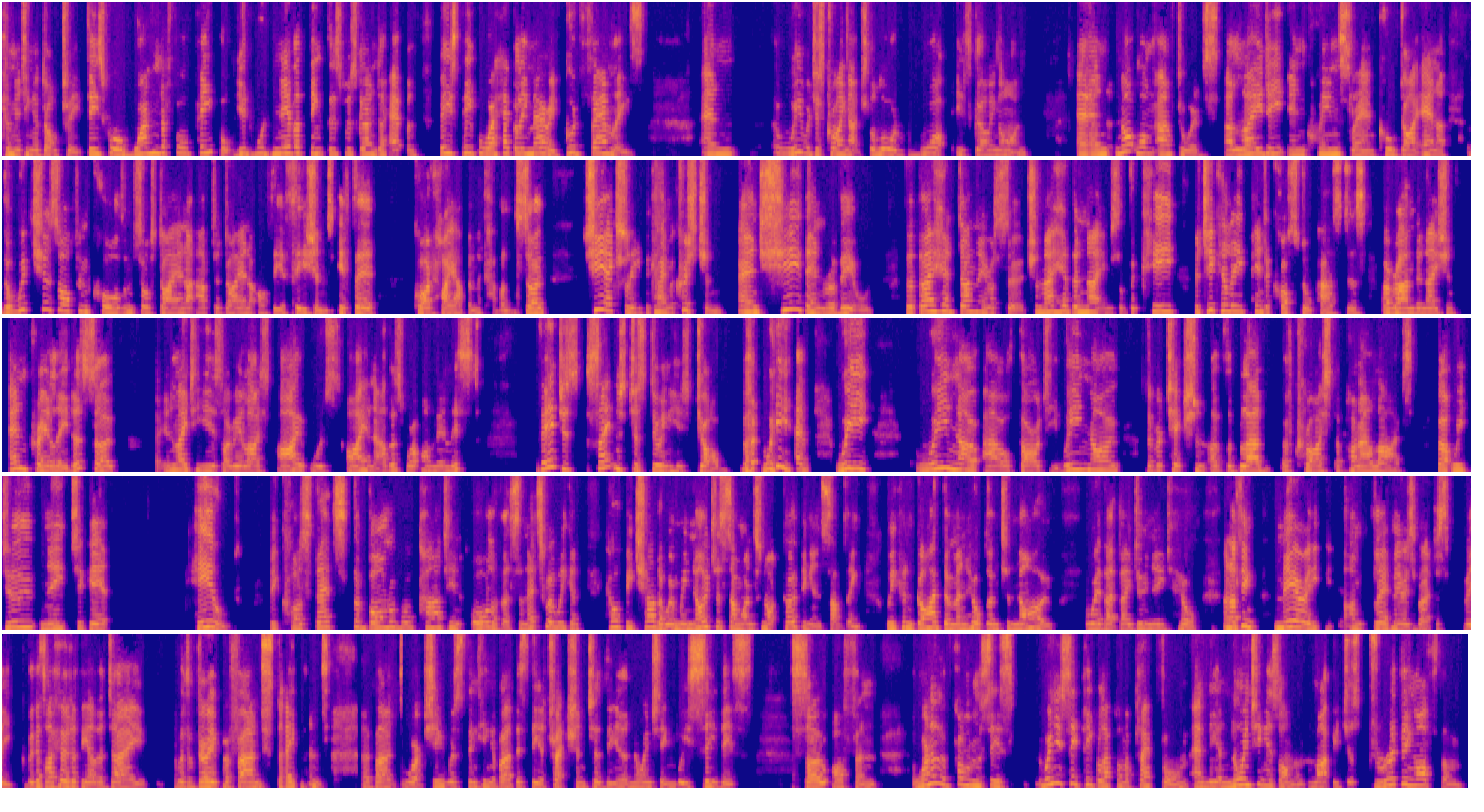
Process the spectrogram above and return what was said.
committing adultery. These were wonderful people. You would never think this was going to happen. These people were happily married, good families. And we were just crying out to the Lord, what is going on? And not long afterwards, a lady in Queensland called Diana, the witches often call themselves Diana after Diana of the Ephesians, if they're quite high up in the coven. So she actually became a Christian and she then revealed that they had done their research and they had the names of the key, particularly Pentecostal pastors around the nation and prayer leaders. So in later years, I realized I was, I and others were on their list. They're just, Satan's just doing his job, but we have, we, we know our authority. We know the protection of the blood of Christ upon our lives. But we do need to get healed because that's the vulnerable part in all of us. And that's where we can help each other. When we notice someone's not coping in something, we can guide them and help them to know where that they do need help. And I think Mary, I'm glad Mary's about to speak because I heard it the other day with a very profound statement about what she was thinking about this the attraction to the anointing. We see this so often. One of the problems is when you see people up on the platform and the anointing is on them, it might be just dripping off them.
